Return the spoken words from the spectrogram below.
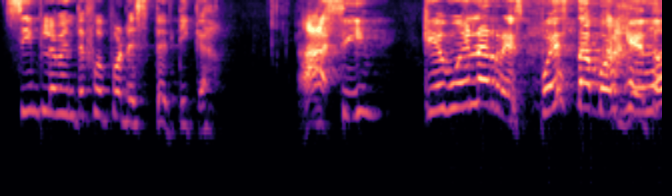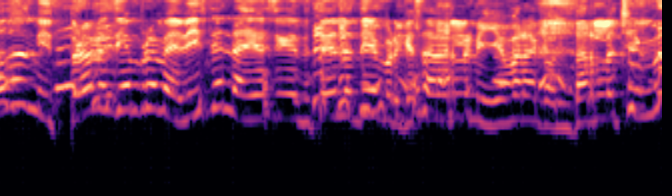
simplemente fue por estética. Así. Qué buena respuesta, porque todos mis profes siempre me dicen, ahí así, ustedes no tienen por qué saberlo ni yo para contarlo, chingos.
